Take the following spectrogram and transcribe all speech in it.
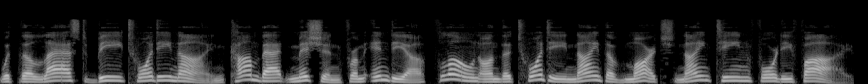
with the last B-29 combat mission from India flown on 29 March 1945.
